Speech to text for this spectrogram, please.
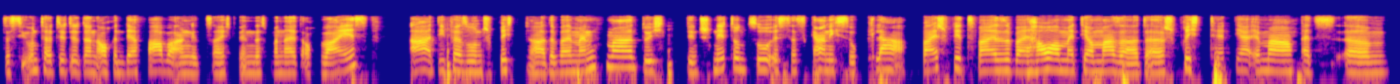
dass die Untertitel dann auch in der Farbe angezeigt werden, dass man halt auch weiß, ah, die Person spricht gerade, weil manchmal durch den Schnitt und so ist das gar nicht so klar. Beispielsweise bei How I Met Your Mother, da spricht Ted ja immer als ähm,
